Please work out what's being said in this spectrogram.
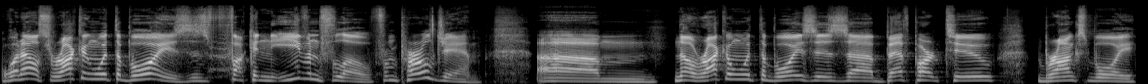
what else? Rocking with the Boys is fucking even flow from Pearl Jam. Um, no, Rocking with the Boys is uh, Beth Part Two. Bronx Boy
